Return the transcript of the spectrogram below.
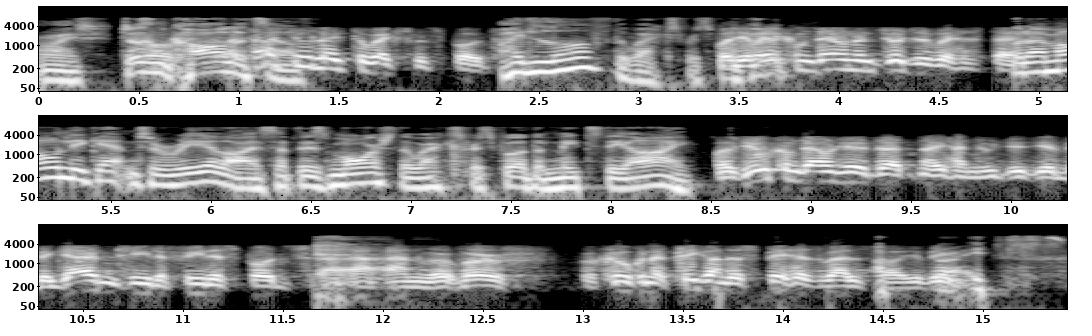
Right. Doesn't No, call I itself. thought you like the Wexford spud. I love the Wexford Spud. Well, you but, may come down and judge it with us then. but I'm only getting to realise that there's more to the Wexford Spud than meets the eye. well, if you come down here that night and you, you'll be guaranteed a feed of spuds, uh, and we're, we're, we're cooking a pig on the spit as well, so you'll be, Right.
